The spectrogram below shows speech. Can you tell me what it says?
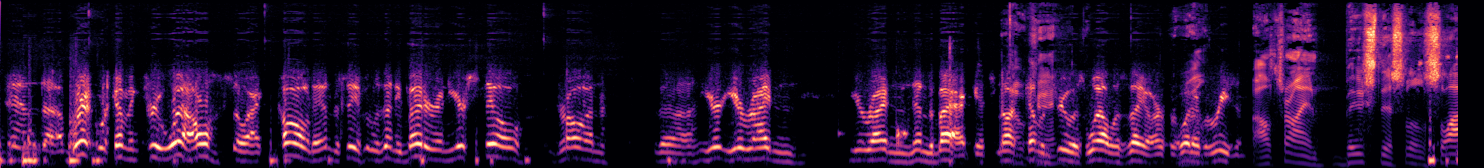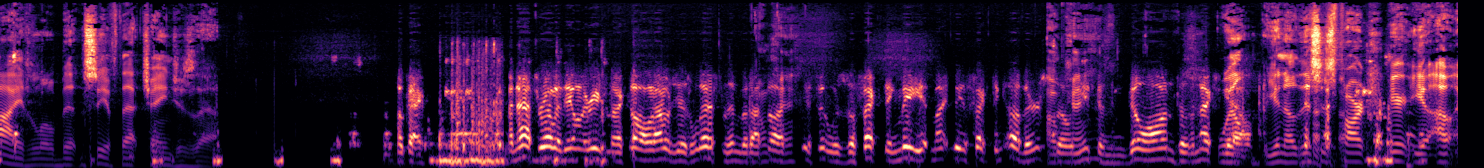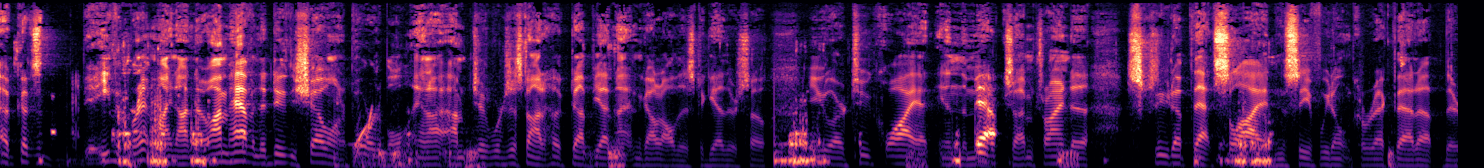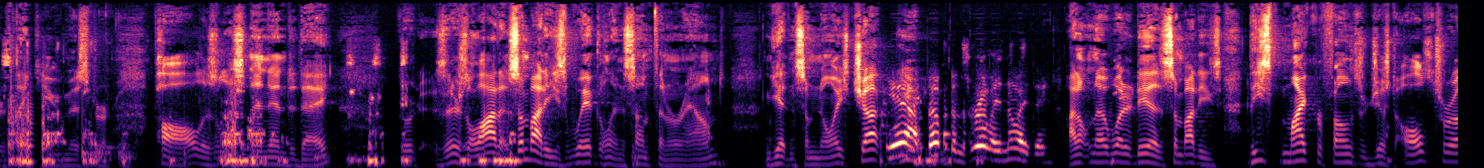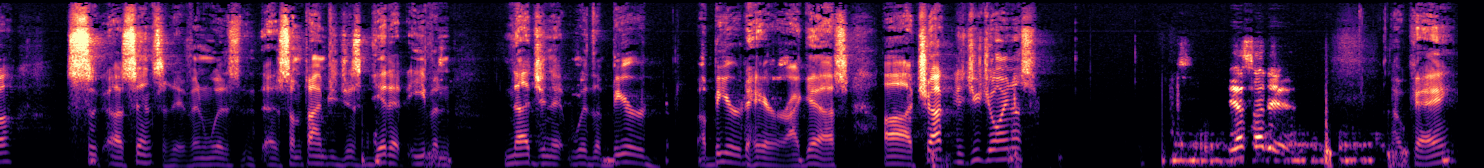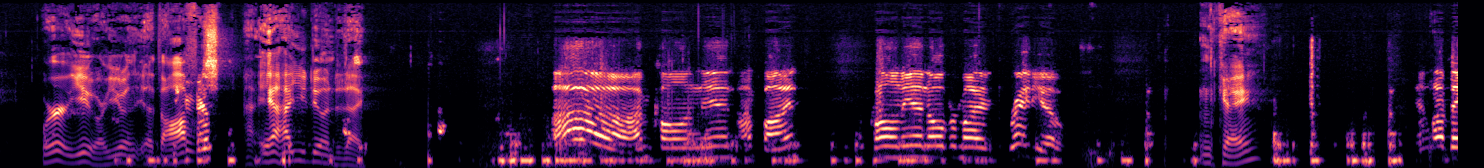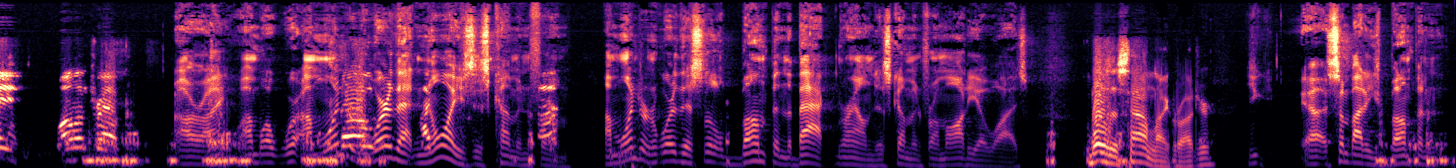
and uh, Brent were coming through well. So I called in to see if it was any better, and you're still drawing the you're you're riding you're riding in the back. It's not coming through as well as they are for whatever Well, reason. I'll try and boost this little slide a little bit and see if that changes that. Okay. And that's really the only reason I called. I was just listening, but I thought if it was affecting me, it might be affecting others. So you can go on to the next one. Well, gal. you know, this is part here, because even Brent might not know. I'm having to do the show on a portable, and I, I'm just, we're just not hooked up yet, and I haven't got all this together. So you are too quiet in the Yeah. mix. I'm trying to scoot up that slide and see if we don't correct that up there. Thank you, Mister Paul, is listening in today. We're- There's a lot of somebody's wiggling something around, getting some noise. Chuck, Yeah, something's really noisy. I don't know what it is. Somebody's these microphones are just ultra uh, sensitive, and with uh, sometimes you just get it even nudging it with a beard a beard hair, I guess. Uh, Chuck, did you join us? Yes, I did. Okay, where are you? Are you in- at the office? Yeah, how you doing today? Ah, I'm calling in. I'm fine. I'm calling in over my radio Okay, in my van while I'm traveling. All right. I'm well, I'm wondering No, where that noise is coming from. I'm wondering where this little bump in the background is coming from, audio wise. What does it sound like, Roger? you uh, somebody's bumping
